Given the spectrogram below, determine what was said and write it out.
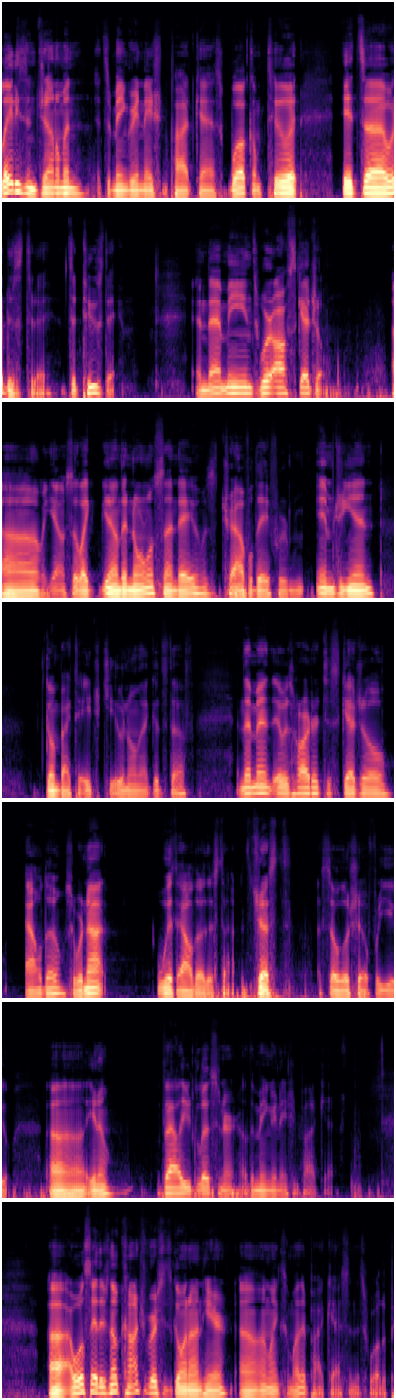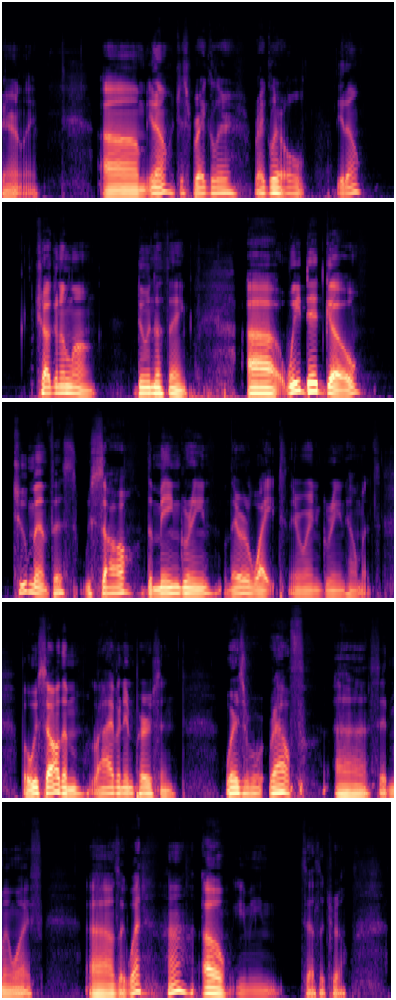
Ladies and gentlemen, it's a Mean Green Nation podcast. Welcome to it. It's uh what is it today? It's a Tuesday. And that means we're off schedule. Uh you know, so like, you know, the normal Sunday was travel day for MGN, going back to HQ and all that good stuff. And that meant it was harder to schedule Aldo. So we're not with Aldo this time. It's just a solo show for you. Uh, you know, valued listener of the Mean Green Nation podcast. Uh, I will say there's no controversies going on here, uh, unlike some other podcasts in this world, apparently. Um, you know, just regular, regular old, you know, chugging along, doing the thing. Uh, we did go to Memphis. We saw the Mean Green. They were white. They were wearing green helmets, but we saw them live and in person. Where's R- Ralph? Uh, said my wife. Uh, I was like, what? Huh? Oh, you mean Seth Littrell?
